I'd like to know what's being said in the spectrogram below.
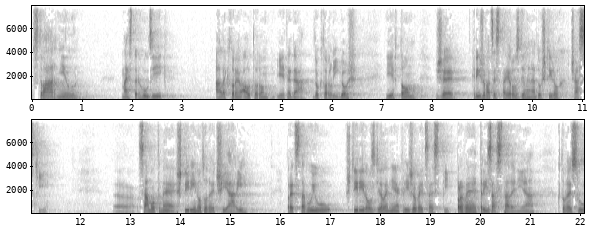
stvárnil majster Hudzík, ale ktorého autorom je teda doktor Ligoš, je v tom, že krížová cesta je rozdelená do štyroch častí. E, samotné štyri notové čiary predstavujú štyri rozdelenia krížovej cesty. Prvé tri zastavenia, ktoré sú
